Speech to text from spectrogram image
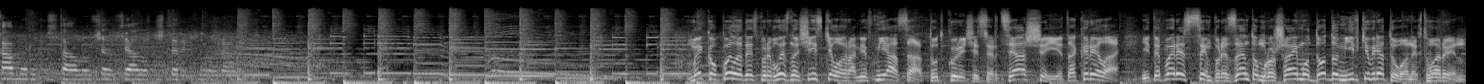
камеру поставила, вже взяла 4 кілограми. Ми купили десь приблизно 6 кілограмів м'яса. Тут курячі серця, шиї та крила. І тепер із цим презентом рушаємо до домівки врятованих тварин.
